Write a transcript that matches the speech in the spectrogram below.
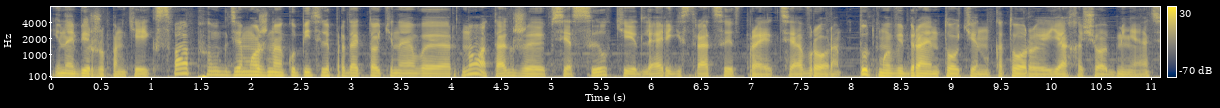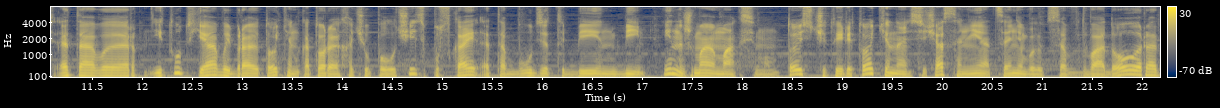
И на биржу PancakeSwap, где можно купить или продать токены AVR, ну а также все ссылки для регистрации в проекте Aurora. Тут мы выбираем токен, который я хочу обменять, это AVR, и тут я выбираю токен, который я хочу получить, пускай это будет BNB, и нажимаю максимум, то есть 4 токена, сейчас они оцениваются в 2 доллара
